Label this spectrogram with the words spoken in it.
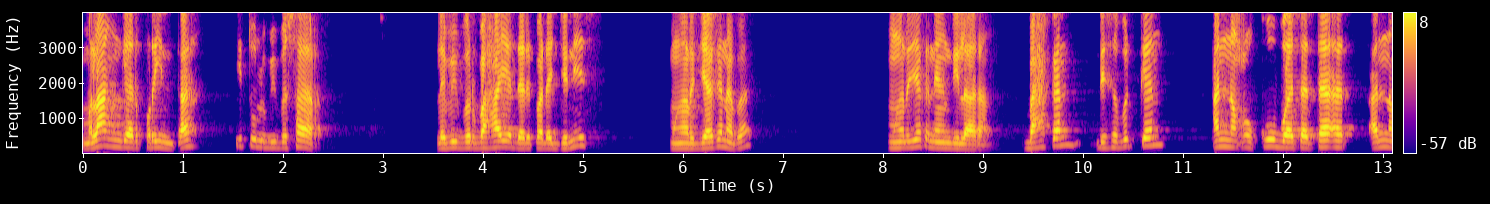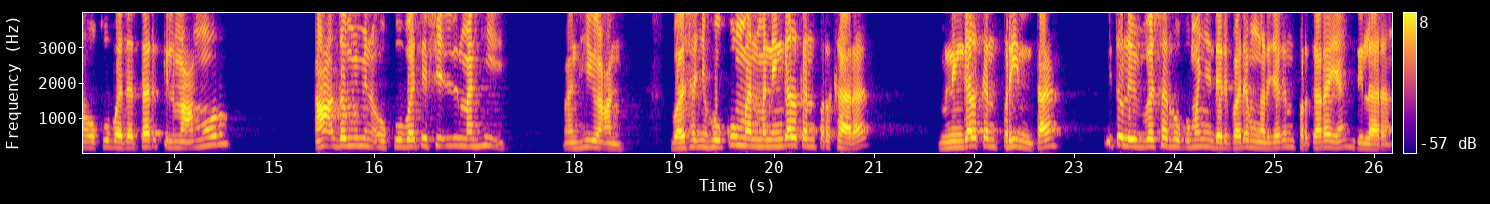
melanggar perintah itu lebih besar lebih berbahaya daripada jenis mengerjakan apa mengerjakan yang dilarang bahkan disebutkan anna uqubata anna uqubata tarkil ma'mur a'dhamu min uqubati fi'lil manhi manhi'an bahwasanya hukuman meninggalkan perkara meninggalkan perintah itu lebih besar hukumannya daripada mengerjakan perkara yang dilarang.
